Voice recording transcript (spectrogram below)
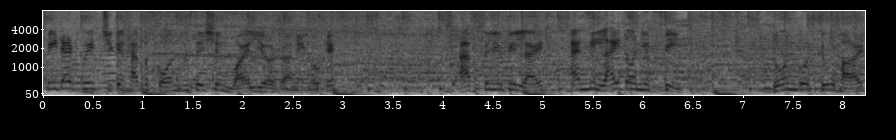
speed at which you can have a conversation while you're running, okay? So, absolutely light and be light on your feet. Don't go too hard.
